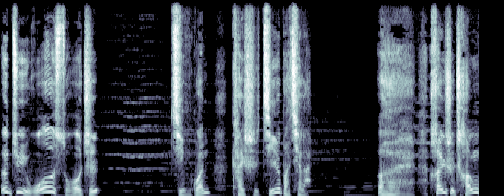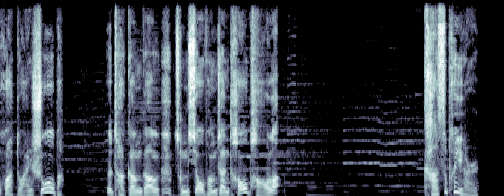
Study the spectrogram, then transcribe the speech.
呃，据我所知，警官开始结巴起来。哎，还是长话短说吧，他刚刚从消防站逃跑了。卡斯佩尔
